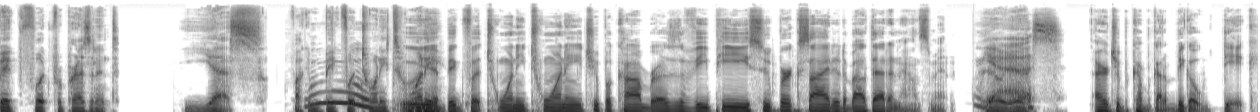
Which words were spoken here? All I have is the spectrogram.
Bigfoot for president. Yes. Fucking Bigfoot Ooh. 2020. Ooh, yeah, Bigfoot 2020, Chupacabra is the VP. Super excited about that announcement. yeah. yes. I heard Chupacabra got a big old dick.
